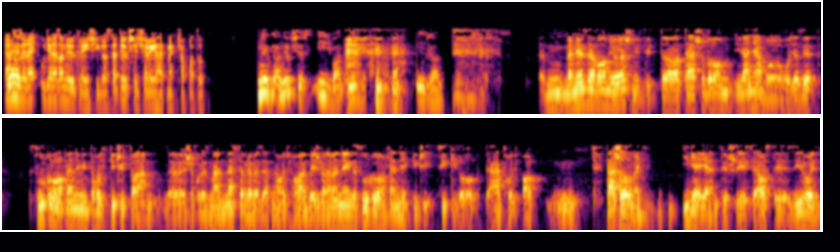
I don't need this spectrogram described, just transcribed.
Tehát Lehet... ugyanez a nőkre is igaz, tehát ők se cserélhetnek csapatot. Nők, a nők se, így van, így van. Így van. Nem érzel valami olyasmit itt a társadalom irányából, hogy azért szurkolónak lenni, mint ahogy kicsit talán, és akkor ez már messzebbre vezetne, hogyha ebbe is belemennénk, de szurkolónak lenni egy kicsit ciki dolog. Tehát, hogy a mm, társadalom egy igen jelentős része azt érzi, hogy,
